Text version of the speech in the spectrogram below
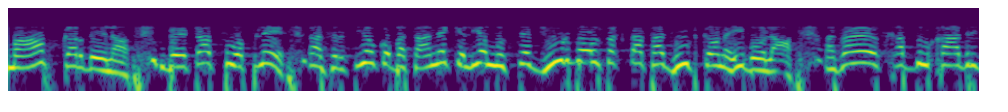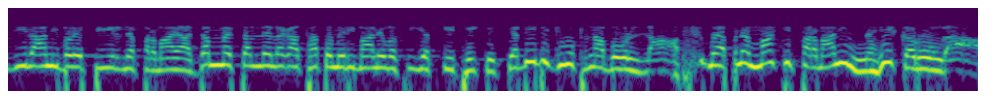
معاف کر دینا۔ بیٹا، تو اپنے اشرفیوں کو بچانے کے لیے مجھ سے جھوٹ بول سکتا تھا، جھوٹ کیوں نہیں بولا؟ عبد القادر جیلانی بڑے پیر نے فرمایا، جب میں چلنے لگا تھا تو میری ماں نے وسیعت کی تھی کہ کبھی بھی جھوٹ نہ بولنا، میں اپنے ماں کی فرمانی نہیں کروں گا۔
